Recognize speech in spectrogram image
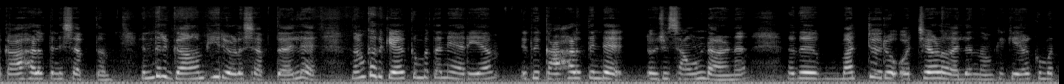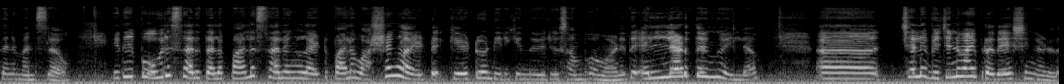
കാഹളത്തിന്റെ ശബ്ദം. എന്തൊരു ഗാംഭീര്യമുള്ള ശബ്ദം അല്ലേ? നമുക്കത് കേൾക്കുമ്പോൾ തന്നെ അറിയാം ഇത് കാഹളത്തിന്റെ ഒരു സൗണ്ടാണ് അത് മറ്റൊരു ഒച്ചകളോ അല്ലെന്ന് നമുക്ക് കേൾക്കുമ്പോൾ തന്നെ മനസ്സിലാവും. ഇതിപ്പോൾ ഒരു സ്ഥലത്തല്ല പല സ്ഥലങ്ങളായിട്ട് പല വർഷങ്ങളായിട്ട് കേട്ടുകൊണ്ടിരിക്കുന്ന ഒരു സംഭവമാണ്. ഇത് എല്ലായിടത്തെങ്ങും ഇല്ല. ചില വിജനമായ പ്രദേശങ്ങളിൽ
